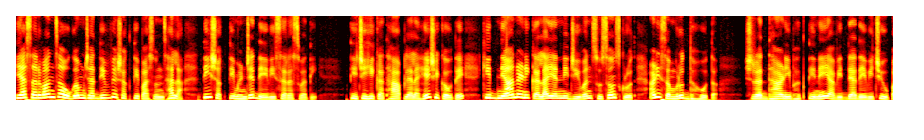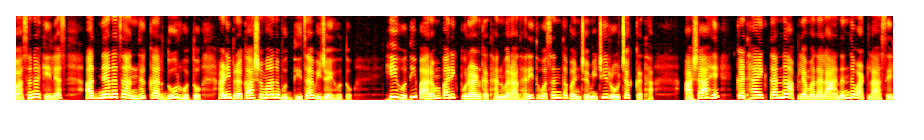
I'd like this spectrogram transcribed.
या सर्वांचा उगम ज्या दिव्य शक्तीपासून झाला ती शक्ती म्हणजे देवी सरस्वती. तिची ही कथा आपल्याला हे शिकवते की ज्ञान आणि कला यांनी जीवन सुसंस्कृत आणि समृद्ध होतं. श्रद्धा आणि भक्तीने या विद्यादेवीची उपासना केल्यास अज्ञानाचा अंधकार दूर होतो आणि प्रकाशमान बुद्धीचा विजय होतो. ही होती पारंपरिक पुराणकथांवर आधारित वसंत पंचमीची रोचक कथा. आशा आहे कथा ऐकताना आपल्या मनाला आनंद वाटला असेल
